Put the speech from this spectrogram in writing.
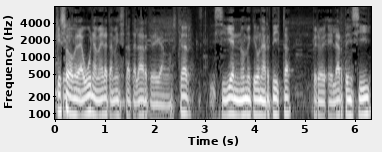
Que eso de alguna manera también se trata el arte, digamos. Claro. Si bien no me creo un artista, pero el arte en sí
